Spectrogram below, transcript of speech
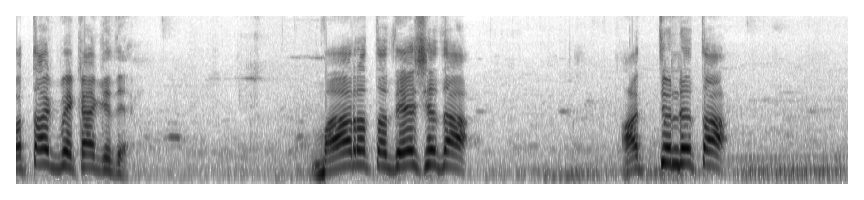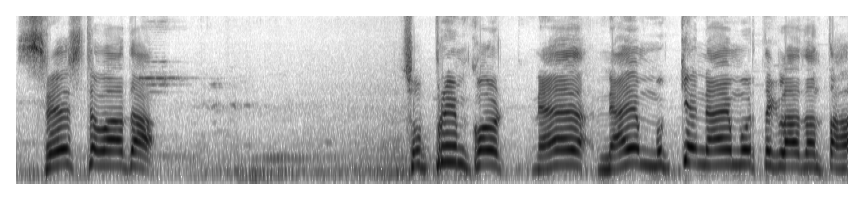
ಗೊತ್ತಾಗಬೇಕಾಗಿದೆ. ಭಾರತ ದೇಶದ ಅತ್ಯುನ್ನತ, ಶ್ರೇಷ್ಠವಾದ ಸುಪ್ರೀಂ ಕೋರ್ಟ್ ನ್ಯಾಯ ನ್ಯಾಯ, ಮುಖ್ಯ ನ್ಯಾಯಮೂರ್ತಿಗಳಾದಂತಹ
